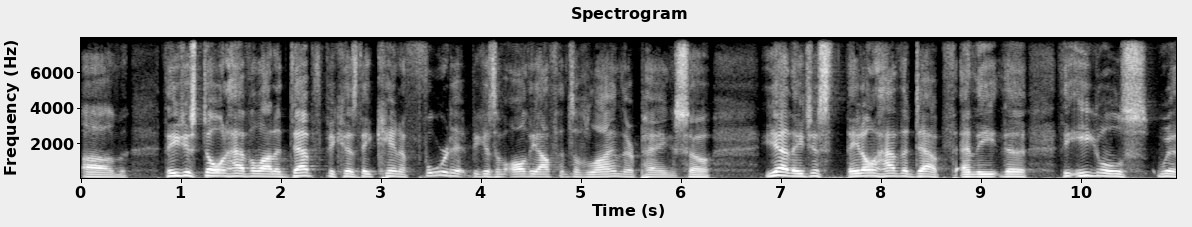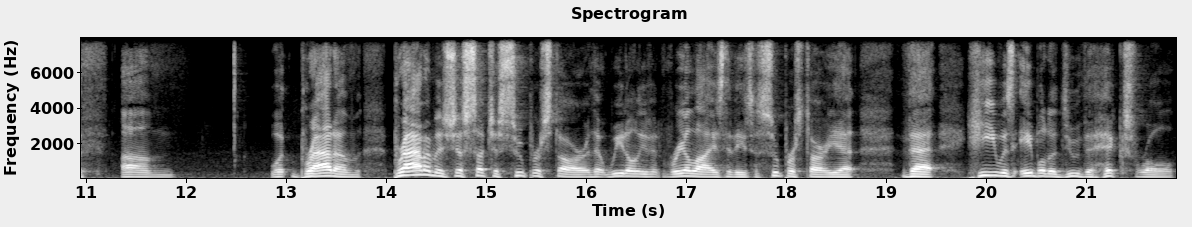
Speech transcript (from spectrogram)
Um, they just don't have a lot of depth because they can't afford it because of all the offensive line they're paying. So, yeah, they just they don't have the depth. And the the the Eagles with um, what Bradham Bradham is just such a superstar that we don't even realize that he's a superstar yet. That he was able to do the Hicks role.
